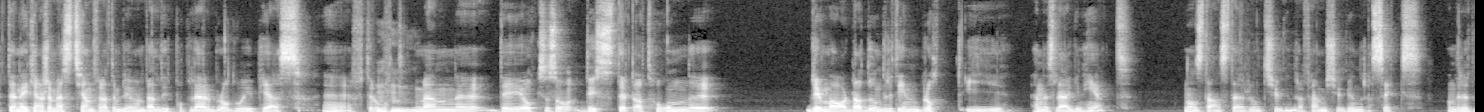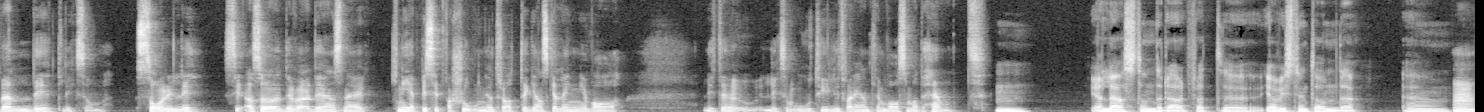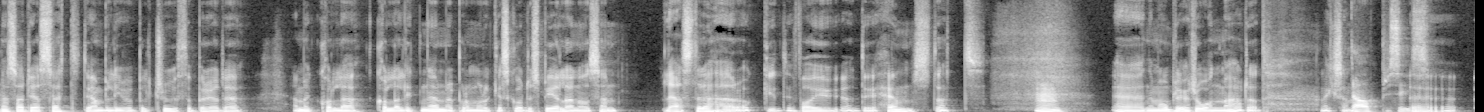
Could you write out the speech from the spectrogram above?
Den är kanske mest känd för att den blev en väldigt populär Broadway-pjäs eh, efteråt. Men eh, det är också så dystert att hon eh, blev mördad under ett inbrott i hennes lägenhet. Någonstans där runt 2005-2006. Under ett väldigt liksom sorglig... Alltså det, var, det är en sån här knepig situation. Jag tror att det ganska länge var lite liksom otydligt vad egentligen var som hade hänt. Mm. Jag läste om det där för att eh, jag visste inte om det. Eh, Men så hade jag sett The Unbelievable Truth och började ja, men kolla, kolla lite närmare på de olika skådespelarna och sen läste det här och det var ju det är hemskt att Mm. eh, när hon blev rånmördad. Liksom. Ja, precis.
